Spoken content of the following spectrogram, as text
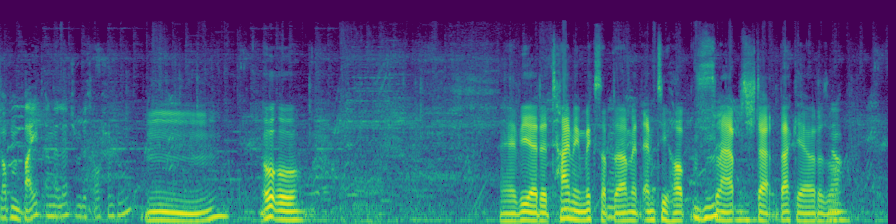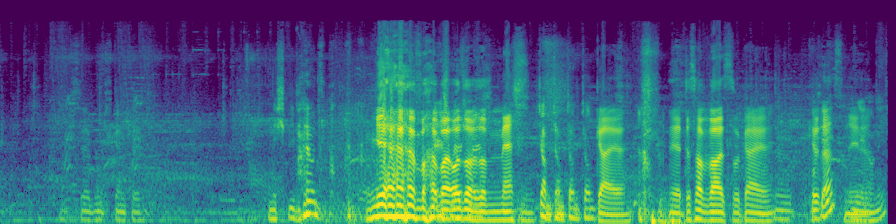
glaube, ein Bite an der Ledge würde es auch schon tun. Mm. Oh oh. Äh, wie er der Timing Mix-Up Ja. da mit Empty Hop Mhm. Slap statt Back Air oder so. Ja. Sehr gutes Gameplay. Nicht wie bei uns. Ja, bei, bei Mesh, uns aber so Meshen. Jump, jump, jump, jump. Geil. ja, deshalb war es so geil. Äh, Killt okay. das? Nee, Nee, ne? noch nicht.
